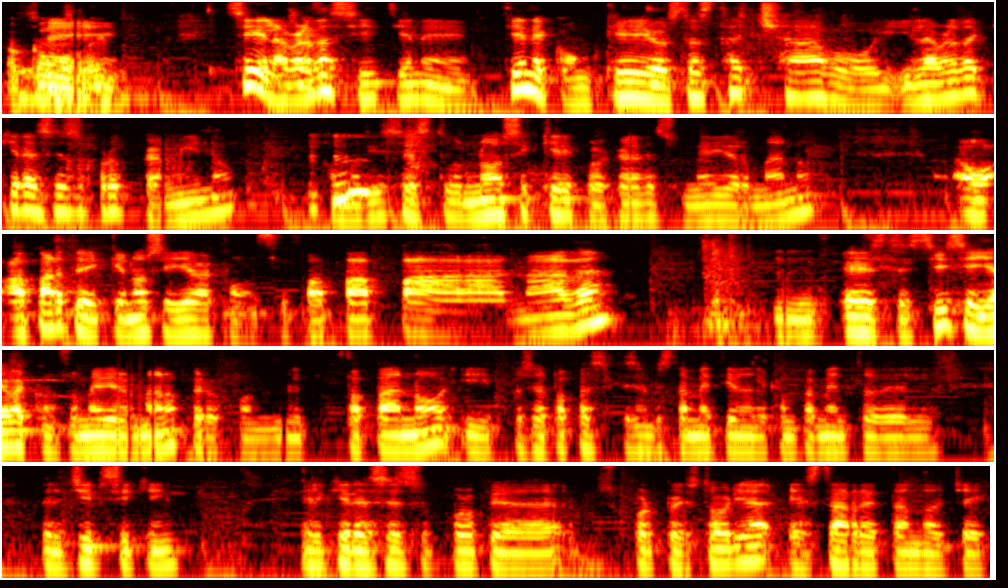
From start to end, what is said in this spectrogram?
O como Sí. Sí, la verdad sí, tiene, tiene con qué, o sea, está chavo y la verdad quiere hacer su propio camino. Como dices tú, no se quiere colgar de su medio hermano. O, aparte de que no se lleva con su papá para nada. Este sí se lleva con su medio hermano, pero con el papá no. Y pues el papá es el que siempre está metido en el campamento del, del Gypsy King. Él quiere hacer su propia, su propia historia. Está retando a Jake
